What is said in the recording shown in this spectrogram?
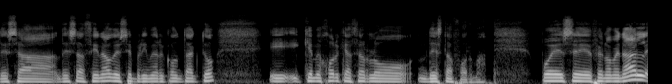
esa, de esa cena o de ese primer contacto y, qué mejor que hacerlo de esta forma. Pues fenomenal.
